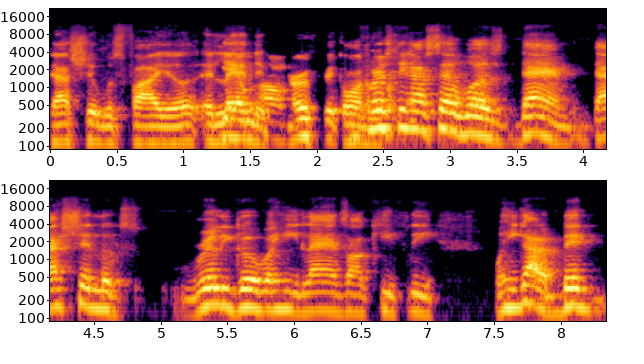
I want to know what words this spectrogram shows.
That shit was fire. It Yeah, landed um, perfect on The him. first thing I said was, "Damn, that shit looks really good when he lands on Keith Lee. When he got a big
